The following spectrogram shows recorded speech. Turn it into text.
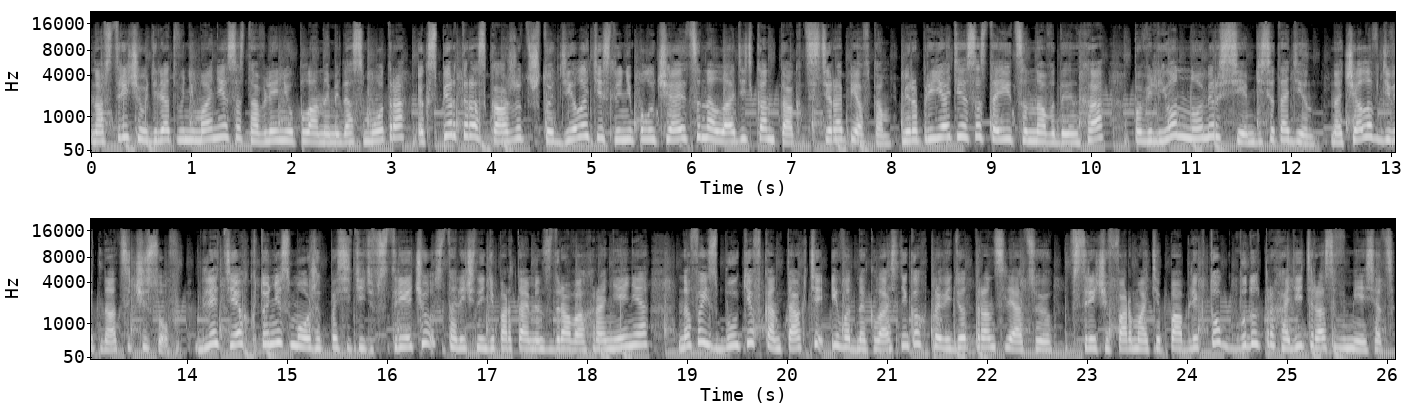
На встрече уделят внимание составлению плана медосмотра. Эксперты расскажут, что делать, если не получается наладить контакт с терапевтом. Мероприятие состоится на ВДНХ, павильон номер 71. Начало в 19 часов. Для тех, кто не сможет посетить встречу, столичный департамент здравоохранения на Фейсбуке Фейсбуке, ВКонтакте и в Одноклассниках проведет трансляцию. Встречи в формате Public Talk будут проходить раз в месяц.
